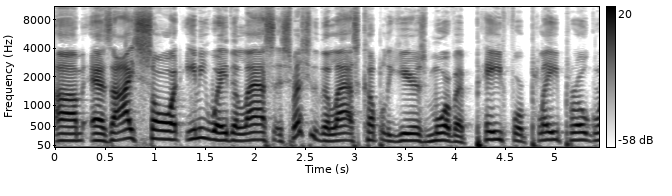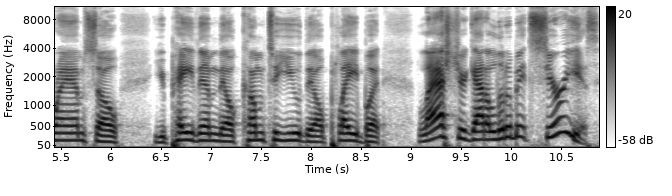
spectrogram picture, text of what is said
um, as I saw it anyway, the last, especially the last couple of years, more of a pay for play program. So you pay them, they'll come to you, they'll play. But last year got a little bit serious.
